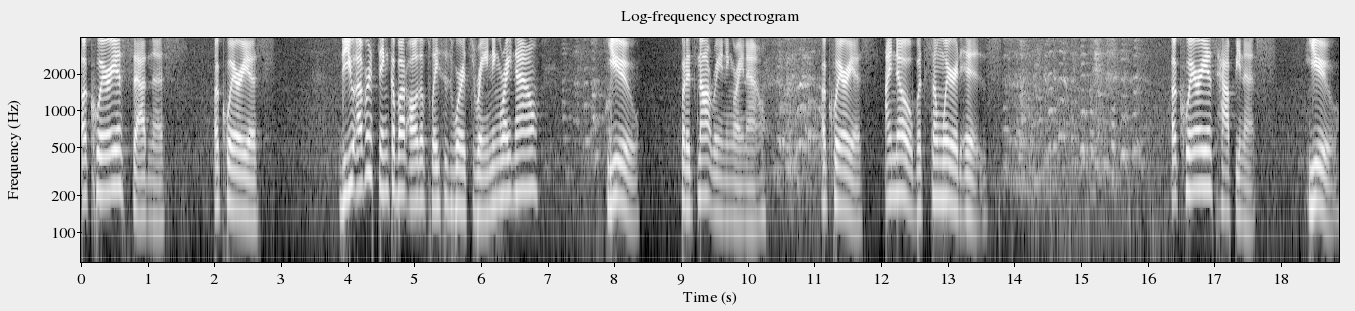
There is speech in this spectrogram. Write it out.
Aquarius sadness. Aquarius. Do you ever think about all the places where it's raining right now? You. But it's not raining right now. Aquarius. I know, but somewhere it is. Aquarius happiness. You.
